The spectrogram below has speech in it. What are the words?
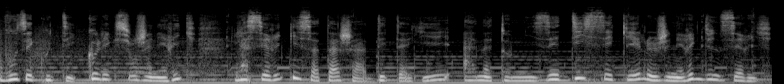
Vous écoutez Collection Générique, la série qui s'attache à détailler, anatomiser, disséquer le générique d'une série.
